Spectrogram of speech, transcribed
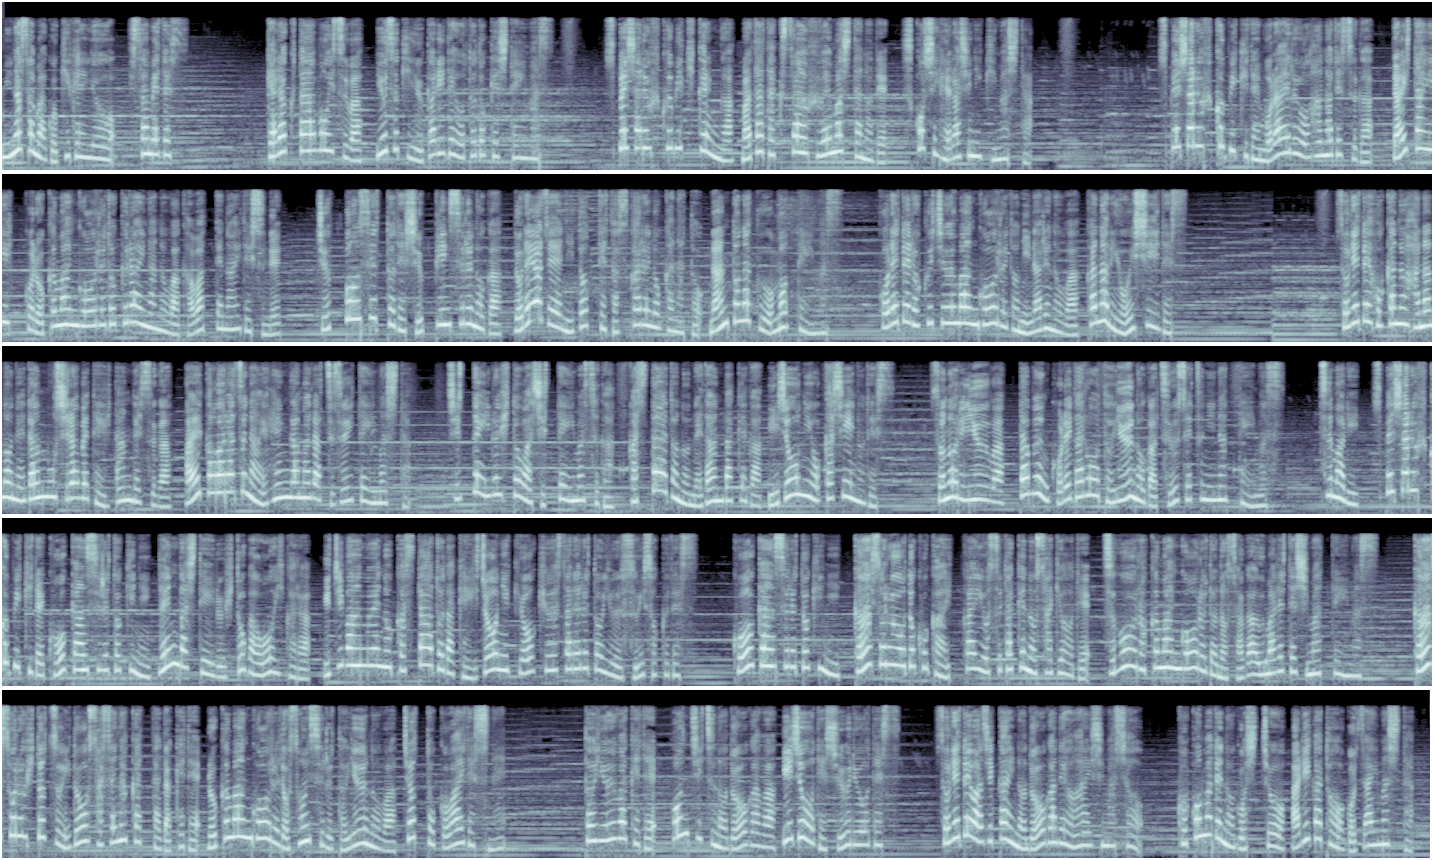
皆様ごきげんよう、ひさめです。キャラクターボイスは、ゆずきゆかりでお届けしています。スペシャル福引券がまたたくさん増えましたので、少し減らしに来ました。スペシャル福引でもらえるお花ですが、だいたい1個6万ゴールドくらいなのは変わってないですね。10本セットで出品するのがドレア勢にとって助かるのかなとなんとなく思っています。これで60万ゴールドになるのはかなり美味しいです。それで他の花の値段も調べていたんですが、相変わらずな異変がまだ続いていました。知っている人は知っていますが、カスタードの値段だけが異常におかしいのです。その理由は多分これだろうというのが通説になっています。つまり、スペシャル福引きで交換するときに連打している人が多いから、一番上のカスタードだけ異常に供給されるという推測です。交換するときにカーソルをどこか1回押すだけの作業で都合6万ゴールドの差が生まれてしまっています。カーソル一つ移動させなかっただけで6万ゴールド損するというのはちょっと怖いですね。というわけで本日の動画は以上で終了です。それでは次回の動画でお会いしましょう。ここまでのご視聴ありがとうございました。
